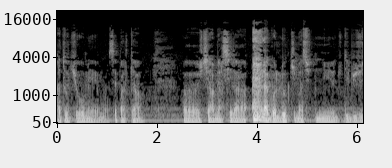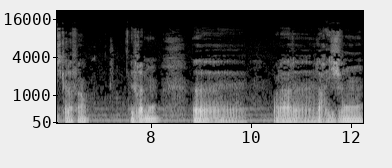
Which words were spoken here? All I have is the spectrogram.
à, Tokyo, mais bon, c'est pas le cas. Euh, je tiens à remercier la, Guadeloupe qui m'a soutenu du début jusqu'à la fin. Vraiment, euh, voilà, la, région,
